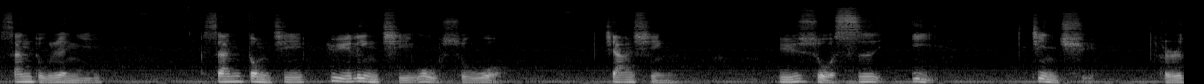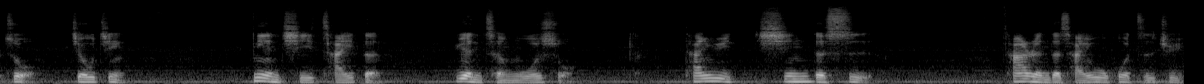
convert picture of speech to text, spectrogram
三独任一；三动机，欲令其物属我。加行，于所思意进取而作，究竟念其财等，愿成我所。贪欲心的事，他人的财物或资具，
